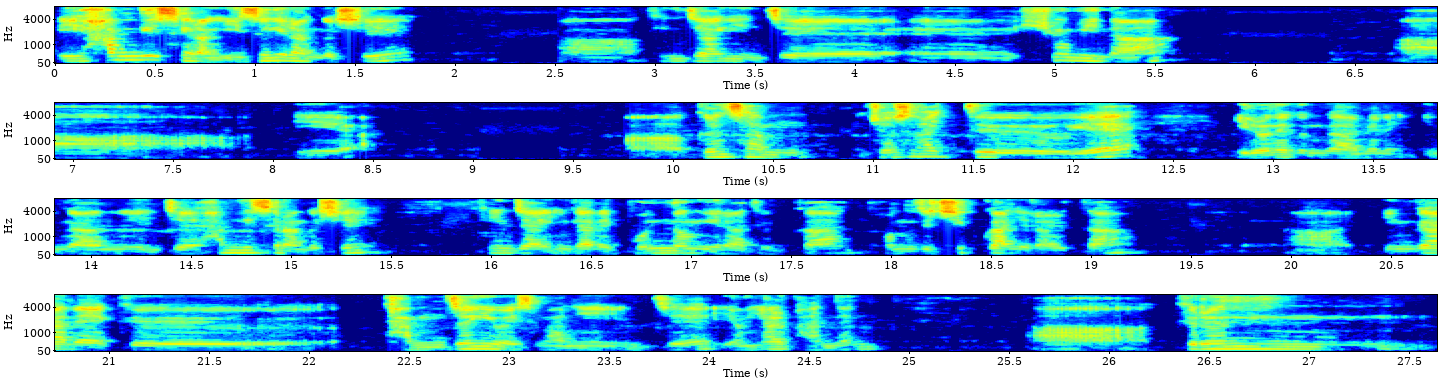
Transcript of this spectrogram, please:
이 합리성이랑 이성이라는 것이 어, 굉장히 이제 에, 휴미나 아, 이, 어, 그런 사람 조스 하이트의 이론에 근거하면 인간이 이제 합리성이라는 것이 굉장히 인간의 본능이라든가 본능적 직관이랄까? 어, 인간의 그 감정에 의해서 많이 이제 영향을 받는 어, 그런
